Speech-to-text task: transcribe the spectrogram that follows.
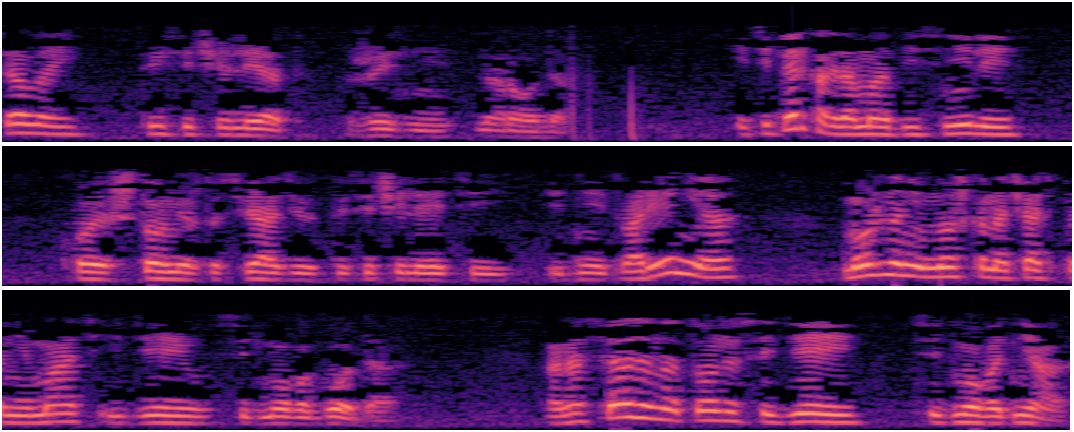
целой тысяче лет жизни народа. И теперь, когда мы объяснили кое-что между связью тысячелетий и дней творения, можно немножко начать понимать идею седьмого года. Она связана тоже с идеей седьмого дня.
